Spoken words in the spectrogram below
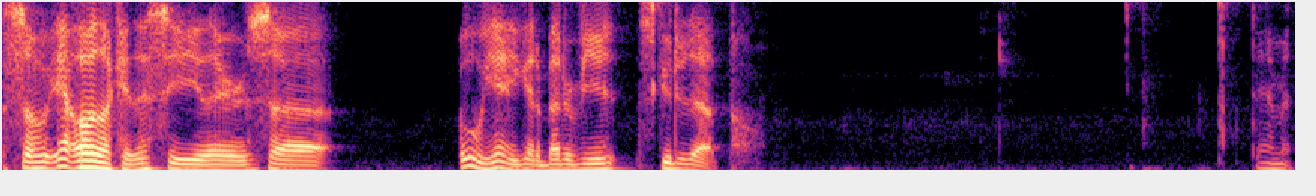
So yeah, oh okay, let's see. There's uh oh yeah, you got a better view. Scoot it up. Damn it.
